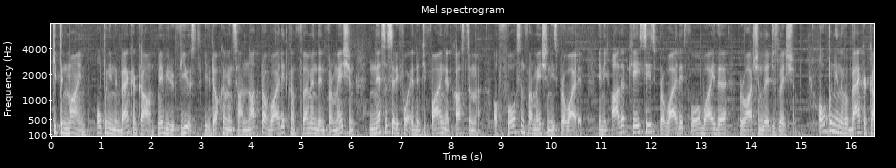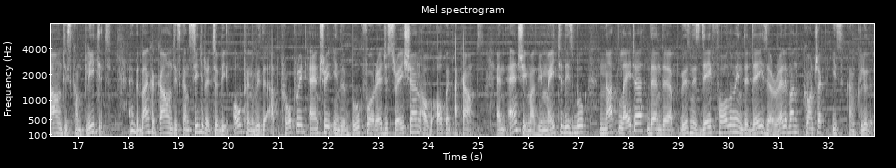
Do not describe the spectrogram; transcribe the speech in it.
Keep in mind, opening a bank account may be refused if documents are not provided confirming the information necessary for identifying a customer or false information is provided, in the other cases provided for by the Russian legislation. Opening of a bank account is completed and the bank account is considered to be open with the appropriate entry in the book for registration of open accounts. An entry must be made to this book not later than the business day following the day the relevant contract is concluded.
